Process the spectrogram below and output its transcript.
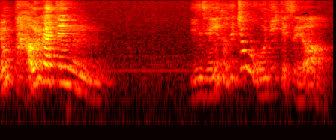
이 바울 같은 인생이 도대체 어디 있겠어요?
